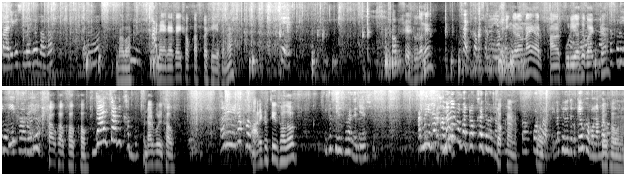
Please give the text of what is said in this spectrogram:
বাইরে গেছিল যে বাবা? বাবা? বাবা মানে একা একাই সব কাজ করা শিখে গেছে না? সব শেষ আমরা- সিঙ্গারাও নাই আর পুরি আছে কয়েকটা। খাও খাও খাও খাও। আমি খাব। ডাল পুরি খাও। আরে এটা খাব। আর একটু চিজ ভাজো। একটু সিজ ভাজে নিয়ে আসি। আমি এটা খাব। না বাবা টক খাইতে না। টক খাও না। টক কোথা এগুলো ফেলে দেবো। কেউ খাব না কেউ খাব। না।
